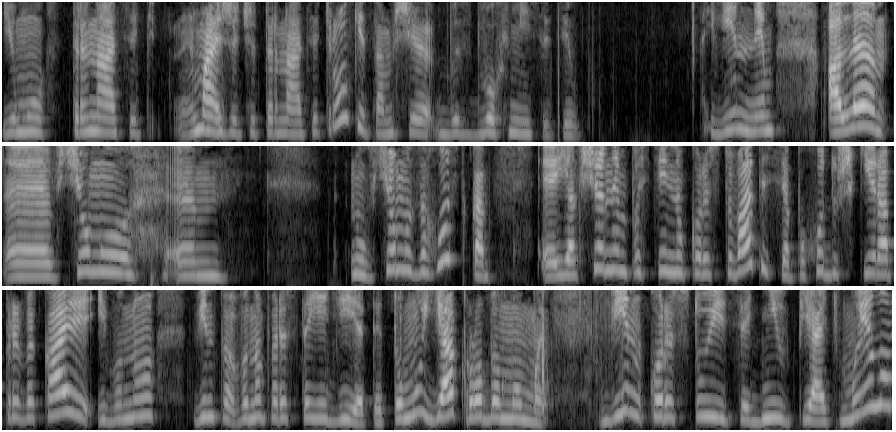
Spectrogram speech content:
йому 13, майже 14 років, там ще з двох місяців. Він ним. Але е, в чому. Е, Ну, в чому загостка? Е, Якщо ним постійно користуватися, по ходу шкіра привикає і воно, він, воно перестає діяти. Тому як робимо ми? Він користується днів 5 милом,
